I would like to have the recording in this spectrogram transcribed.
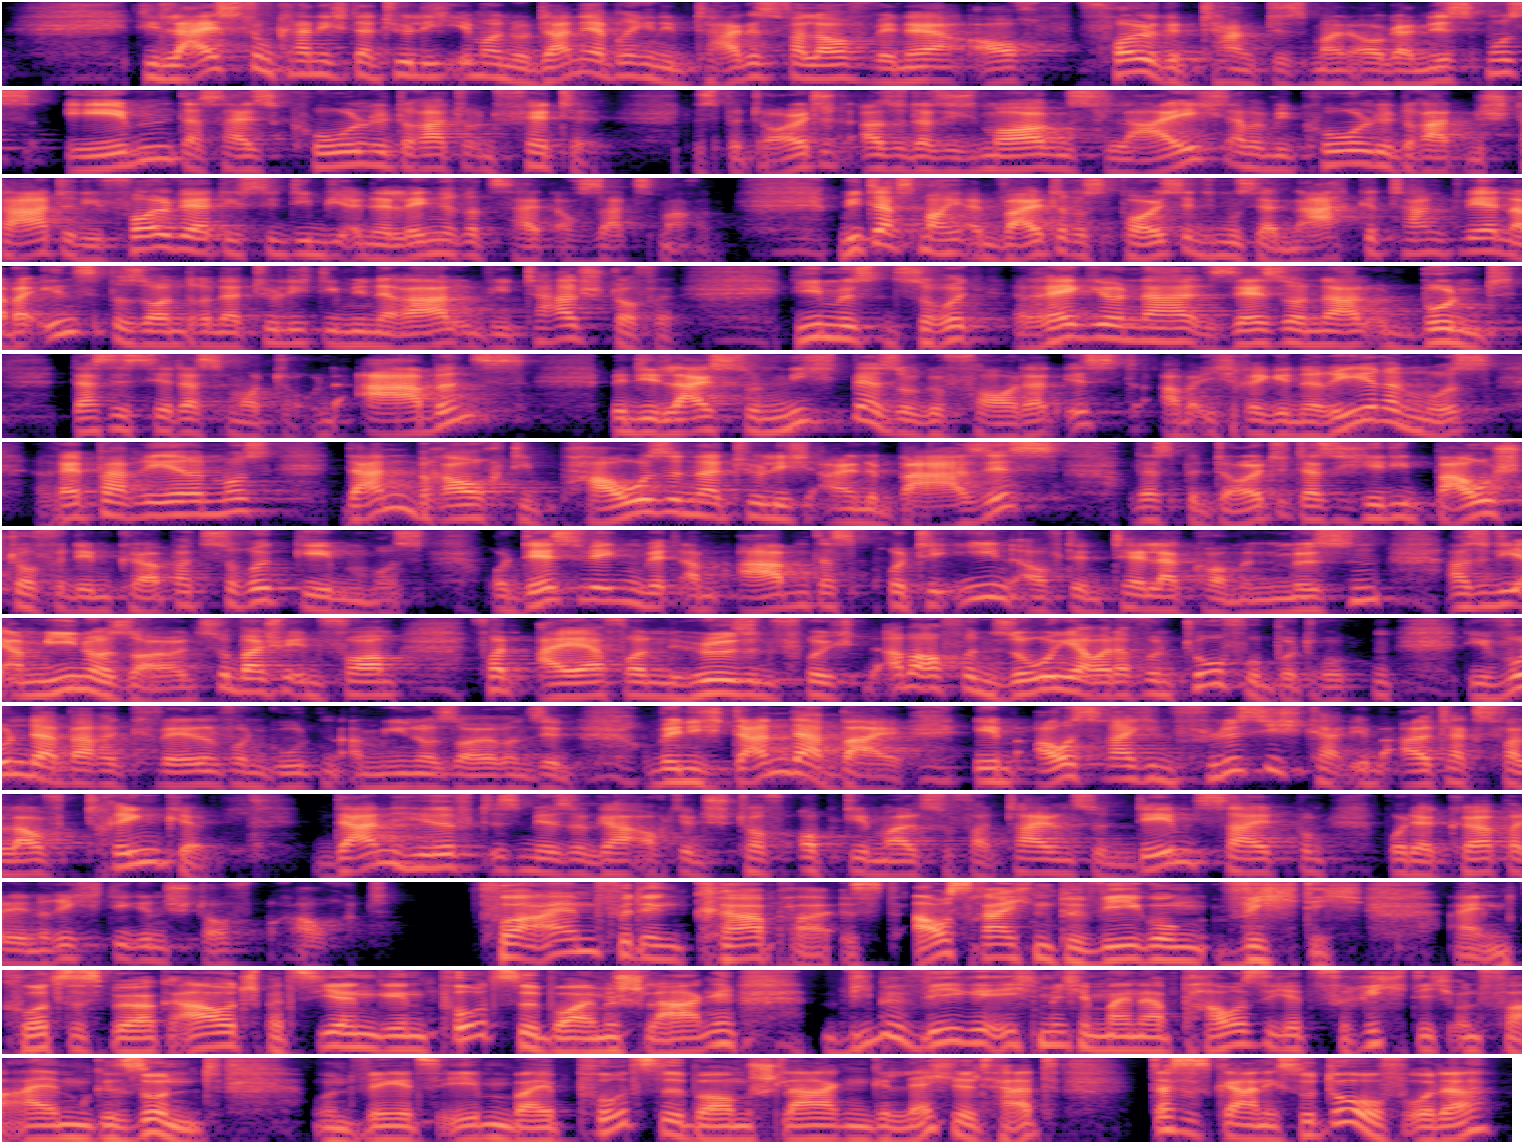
Die Leistung kann ich natürlich immer nur dann erbringen im Tagesverlauf, wenn er auch vollgetankt ist, mein Organismus, eben, das heißt Kohlenhydrate und Fette. Das bedeutet also, dass ich morgens leicht, aber mit Kohlenhydraten starte, die vollwertig sind, die mich eine längere Zeit auch satt machen. Mittags mache ich ein weiteres Päuschen, die muss ja nachgetankt werden, aber insbesondere natürlich die Mineral- und Vitalstoffe. Die müssen zurück, regional, saisonal und bunt. Das ist hier das Motto. Und abends, wenn die Leistung nicht mehr so gefordert ist, aber ich regenerieren muss, reparieren muss, dann braucht die Pause natürlich eine Basis. Und das bedeutet, dass ich hier die Baustoffe dem Körper zurückgeben muss. Und deswegen wird am Abend das Protein auf den Teller kommen müssen, also die Aminosäuren, zum Beispiel in Form von Eier, von Hülsenfrüchten, aber auch von Soja oder von Tofu-Produkten, die wunderbare Quellen von guten Aminosäuren sind. Und wenn ich dann dabei eben ausreichend Flüssigkeit im Alltagsverlauf trinke, dann hilft es mir sogar auch den Stoff optimal zu verteilen zu dem Zeitpunkt, wo der Körper den richtigen Stoff braucht. Vor allem für den Körper ist ausreichend Bewegung wichtig. Ein kurzes Workout, spazieren gehen, Purzelbäume schlagen. Wie bewege ich mich in meiner Pause jetzt richtig und vor allem gesund? Und wer jetzt eben bei Purzelbaumschlagen gelächelt hat, das ist gar nicht so doof, oder?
